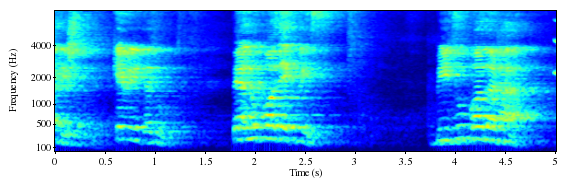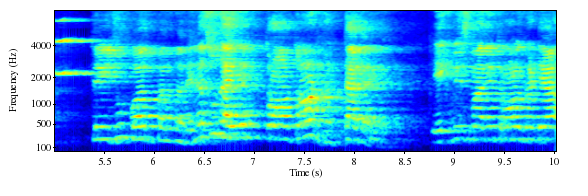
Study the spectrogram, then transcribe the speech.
કરી શકીએ. કેવી રીતે જુઓ પહેલું પદ 21 બીજું પદ 18 ત્રીજું પદ 15 એટલે શું થાય છે? ત્રણ ત્રણ ઘટતા જાય 21 માંથી 3 ઘટ્યા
